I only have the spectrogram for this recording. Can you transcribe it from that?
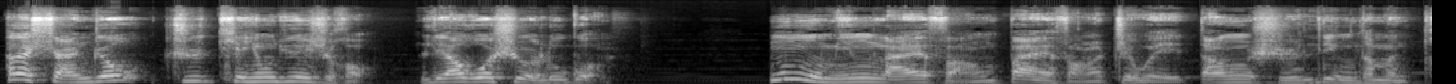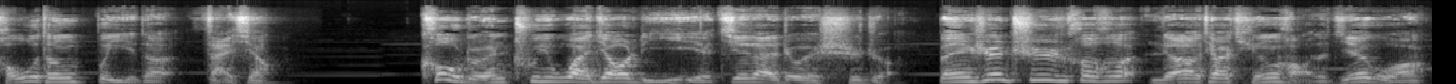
他在陕州知天雄军时候，辽国使者路过，慕名来访，拜访了这位当时令他们头疼不已的宰相。寇准出于外交礼仪，也接待这位使者。本身吃吃喝喝聊聊天挺好的，结果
